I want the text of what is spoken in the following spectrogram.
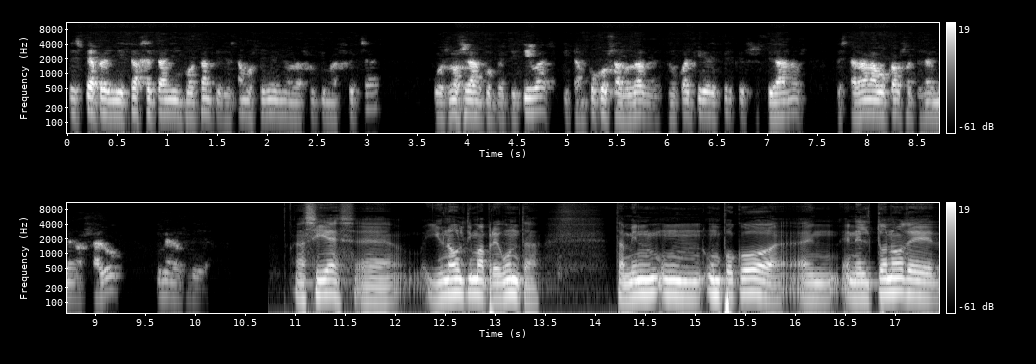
este aprendizaje tan importante que estamos teniendo en las últimas fechas, pues no serán competitivas y tampoco saludables, lo cual quiere decir que sus ciudadanos estarán abocados a tener menos salud y menos vida. Así es. Eh, y una última pregunta. También un, poco en, el tono de,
